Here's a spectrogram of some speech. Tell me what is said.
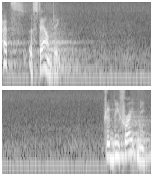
That's astounding. Could be frightening.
